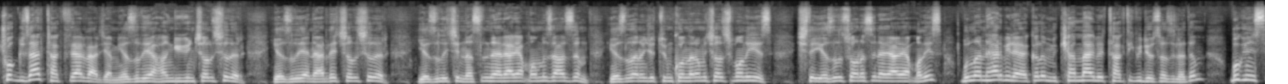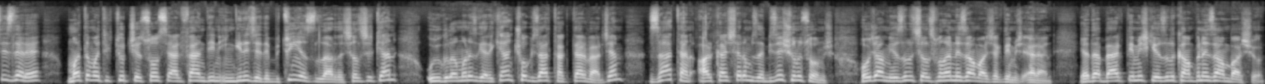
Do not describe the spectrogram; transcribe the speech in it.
çok güzel taktikler vereceğim. Yazılıya hangi gün çalışılır? Yazılıya nerede çalışılır? Yazılı için nasıl neler yapmamız lazım? Yazılıdan önce tüm konulara mı çalışmalıyız? İşte yazılı sonrası neler yapmalıyız? Bunların her biriyle alakalı mükemmel bir taktik videosu hazırladım. Bugün sizlere matematik, Türkçe, sosyal, fen, din, İngilizce'de bütün yazılılarda çalışırken uygulamanız gereken çok güzel taktikler vereceğim. Zaten arkadaşlarımız da bize şunu sormuş. Hocam yazılı çalışmalar ne zaman başlayacak demiş Eren. Ya da Berk demiş ki yazılı kampı ne zaman başlıyor?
